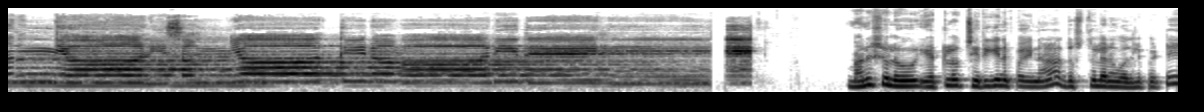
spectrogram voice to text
अन्यानि संयाति नवानि देहि మనుషులు ఎట్లు చిరిగినపోయిన దుస్తులను వదిలిపెట్టి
